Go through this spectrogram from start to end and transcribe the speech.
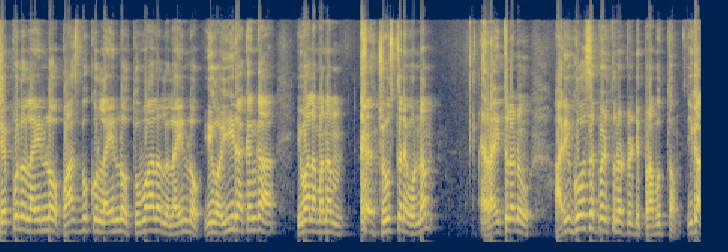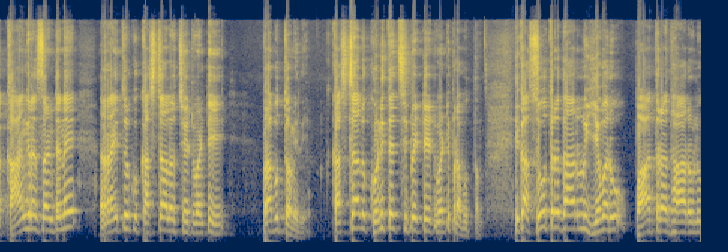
చెప్పులు లైన్లో పాస్బుక్ లైన్లో తువ్వాలలు లైన్లో ఇగో ఈ రకంగా ఇవాళ మనం చూస్తూనే ఉన్నాం. రైతులను అరిగోస పెడుతున్నటువంటి ప్రభుత్వం. ఇక కాంగ్రెస్ అంటేనే రైతులకు కష్టాలు వచ్చేటువంటి ప్రభుత్వం ఇది. కష్టాలు కొని తెచ్చి పెట్టేటువంటి ప్రభుత్వం. ఇక సూత్రధారులు ఎవరు? పాత్రధారులు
